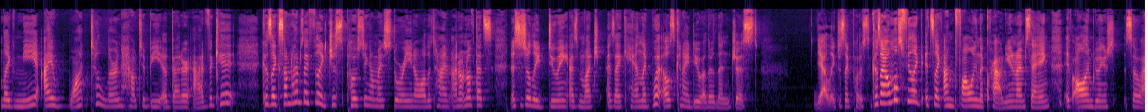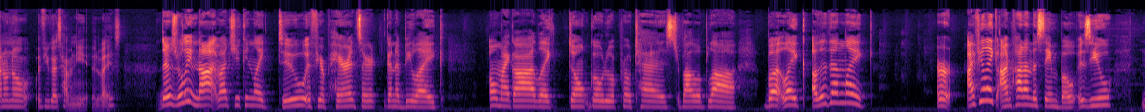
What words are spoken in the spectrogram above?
like me, I want to learn how to be a better advocate cuz like sometimes I feel like just posting on my story, you know, all the time. I don't know if that's necessarily doing as much as I can. Like what else can I do other than just yeah, like just like post because I almost feel like it's like I'm following the crowd. You know what I'm saying? If all I'm doing is so, I don't know if you guys have any advice. There's really not much you can like do if your parents are gonna be like, "Oh my god, like don't go to a protest," blah blah blah. But like other than like, or I feel like I'm kind of on the same boat as you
